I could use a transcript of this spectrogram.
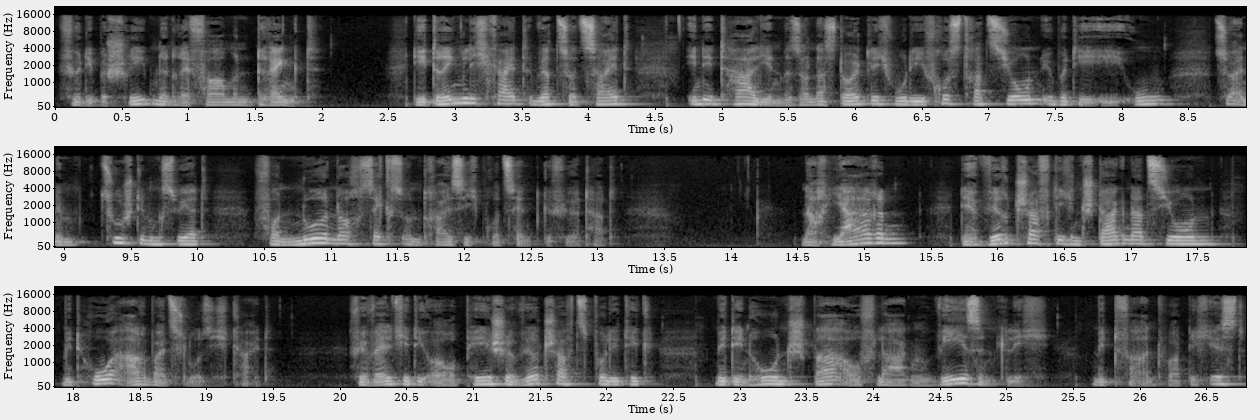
für die beschriebenen Reformen drängt. Die Dringlichkeit wird zurzeit in Italien besonders deutlich, wo die Frustration über die EU zu einem Zustimmungswert von nur noch 36 Prozent geführt hat. Nach Jahren der wirtschaftlichen Stagnation mit hoher Arbeitslosigkeit, für welche die europäische Wirtschaftspolitik mit den hohen Sparauflagen wesentlich mitverantwortlich ist,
